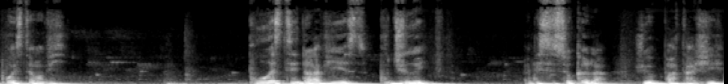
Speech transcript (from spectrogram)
pour rester en vie. Pour rester dans la vieillesse, pour durer. Mais ce secret-là, je veux partager.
